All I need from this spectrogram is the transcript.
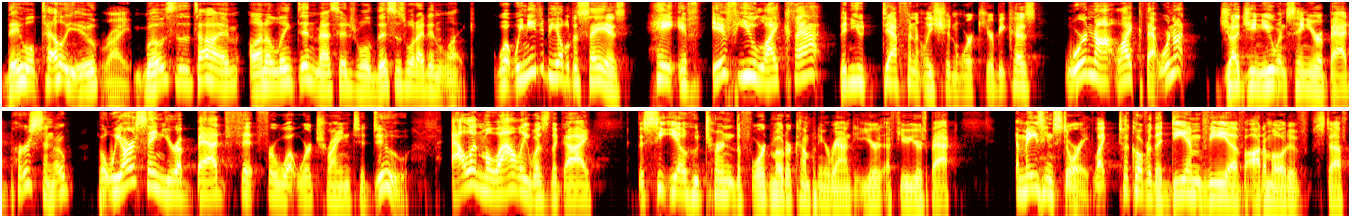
They will tell you Right. most of the time on a LinkedIn message, well, this is what I didn't like. What we need to be able to say is, hey, if if you like that, then you definitely shouldn't work here because we're not like that. We're not judging you and saying you're a bad person. Nope. But we are saying you're a bad fit for what we're trying to do. Alan Mulally was the guy, the CEO who turned the Ford Motor Company around a, year, a few years back. Amazing story. Like took over the DMV of automotive stuff,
